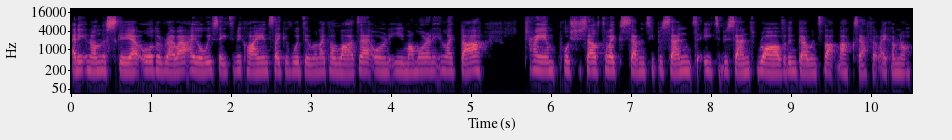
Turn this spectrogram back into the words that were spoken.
anything on the SkiErg or the rower, I always say to my clients, like if we're doing like a ladder or an EMOM or anything like that, try and push yourself to like 70%, 80% rather than going to that max effort. Like I'm not,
